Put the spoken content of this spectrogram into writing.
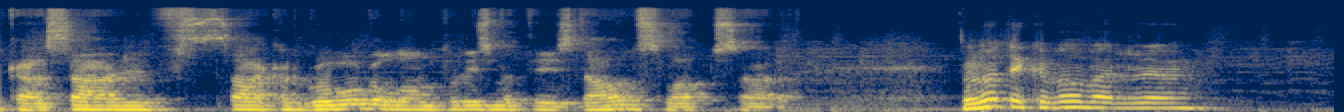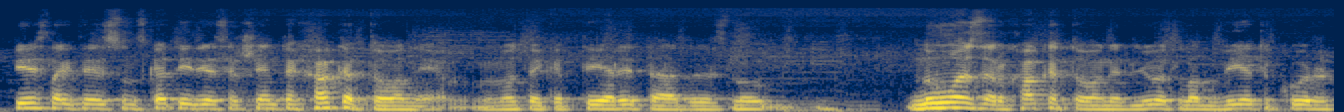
sāk, sāk ar Google un tur izmetīs daudz lapus ārā. Nu, noteikti, vēl var eh, pieslēgties un skatīties ar šiem hackathoniem. Noteikti, ka tie arī tādas nu, nozaru hackathoni ir ļoti laba vieta, kur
